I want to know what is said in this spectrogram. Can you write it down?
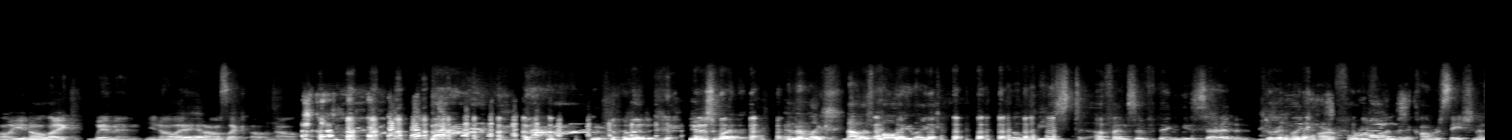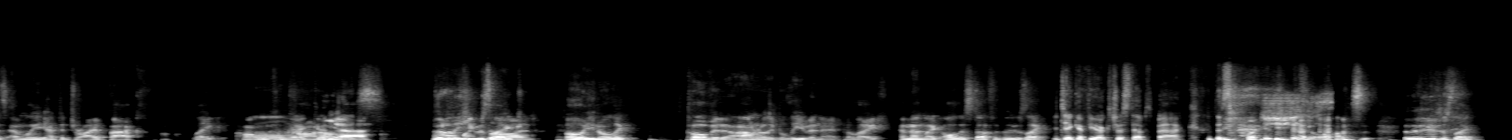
"Oh, you know, like women, you know, eh?" And I was like, "Oh no." you just went, and then like that was probably like the least offensive thing he said during like our 45 minute conversation as Emily had to drive back like home Oh from my Toronto. goodness. Yeah. Literally, Oh he my was like, "Oh, you know, like COVID. and I don't really believe in it, but like, and then like all this stuff, and then he was like, You take a few extra steps back at this point. And then he was just like,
